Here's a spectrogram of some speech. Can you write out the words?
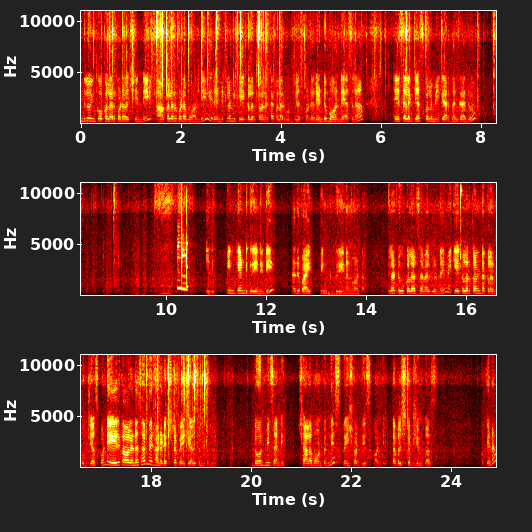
ఇందులో ఇంకో కలర్ కూడా వచ్చింది. ఆ కలర్ కూడా బాగుంది. రెండిట్లో మీకు ఏ కలర్ కావాలంటే ఆ కలర్ బుక్ చేసుకోండి. రెండు బాగున్నాయి అసలు. ఏ సెలెక్ట్ చేసుకోవాలో మీకే అర్థం కాదు. ఇది పింక్ అండ్ గ్రీన్ ఇది. అది వైట్ పింక్ గ్రీన్ అనమాట ఇలా టూ కలర్స్ అవైలబుల్ ఉన్నాయి. మీకు ఏ కలర్ కావాలంటే ఆ కలర్ బుక్ చేసుకోండి. ఏది కావాలన్నా సార్ మీరు హండ్రెడ్ ఎక్స్ట్రా పే చేయాల్సి ఉంటుంది. డోంట్ మిస్ అండి. చాలా బాగుంటుంది. స్క్రీన్ షాట్ తీసుకోండి. డబుల్ స్టెప్ జింకాస్ ఓకేనా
